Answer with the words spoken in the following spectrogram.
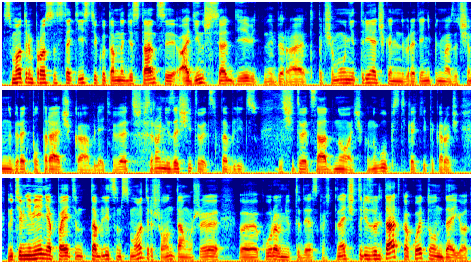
смотрим просто статистику статистику там на дистанции 1.69 набирает. Почему не 3 очка не набирать, я не понимаю. Зачем набирать полтора очка, блядь? Это все равно не засчитывается в таблицу. Засчитывается одно очко. Ну, глупости какие-то, короче. Но, тем не менее, по этим таблицам смотришь, он там уже э, к уровню ТДСков. Значит, результат какой-то он дает.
